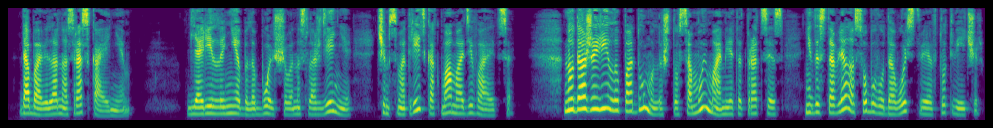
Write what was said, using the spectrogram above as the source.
— добавила она с раскаянием. Для Риллы не было большего наслаждения, чем смотреть, как мама одевается. Но даже Рила подумала, что самой маме этот процесс не доставлял особого удовольствия в тот вечер.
